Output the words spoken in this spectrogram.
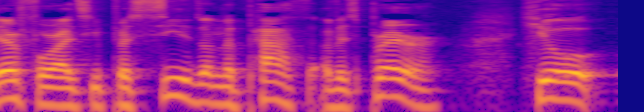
therefore, as he proceeds on the path of his prayer, he'll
